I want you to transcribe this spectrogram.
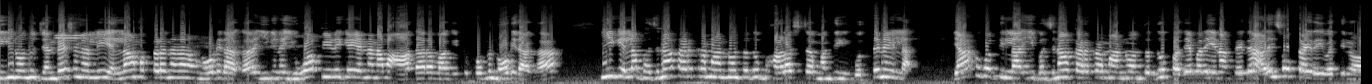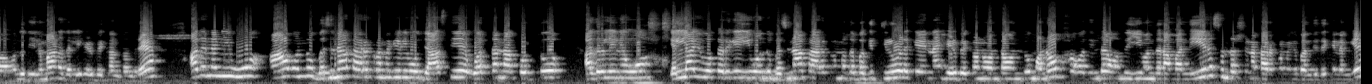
ಈಗಿನ ಒಂದು ಜನರೇಷನ್ ಅಲ್ಲಿ ಎಲ್ಲಾ ಮಕ್ಕಳನ್ನ ನಾವು ನೋಡಿದಾಗ, ಈಗಿನ ಯುವ ಪೀಳಿಗೆಯನ್ನ ನಾವು ಆಧಾರವಾಗಿ ಇಟ್ಟುಕೊಂಡು ನೋಡಿದಾಗ, ಈಗೆಲ್ಲ ಭಜನಾ ಕಾರ್ಯಕ್ರಮ ಅನ್ನುವಂಥದ್ದು ಬಹಳಷ್ಟು ಮಂದಿಗೆ ಗೊತ್ತೇನೆ ಇಲ್ಲ. ಯಾಕೆ ಗೊತ್ತಿಲ್ಲ ಈ ಭಜನಾ ಕಾರ್ಯಕ್ರಮ ಅನ್ನುವಂಥದ್ದು ಪದೇ ಪದೇ ಏನಾಗ್ತಾ ಇದೆ, ಅಳಿಸಿ ಹೋಗ್ತಾ ಇದೆ ಇವತ್ತಿನ ಒಂದು ದಿನಮಾನದಲ್ಲಿ ಹೇಳ್ಬೇಕಂತಂದ್ರೆ. ಅದನ್ನ ನೀವು ಆ ಒಂದು ಭಜನಾ ಕಾರ್ಯಕ್ರಮಕ್ಕೆ ನೀವು ಜಾಸ್ತಿ ಒತ್ತನ್ನ ಕೊಟ್ಟು ಅದರಲ್ಲಿ ನೀವು ಎಲ್ಲಾ ಯುವಕರಿಗೆ ಈ ಒಂದು ಭಜನಾ ಕಾರ್ಯಕ್ರಮದ ಬಗ್ಗೆ ತಿಳುವಳಿಕೆಯನ್ನ ಹೇಳ್ಬೇಕು ಅನ್ನುವಂತ ಒಂದು ಮನೋಭಾವದಿಂದ ಒಂದು ಈ ಒಂದು ನಮ್ಮ ನೇರ ಸಂದರ್ಶನ ಕಾರ್ಯಕ್ರಮಕ್ಕೆ ಬಂದಿದ್ದಕ್ಕೆ ನಮಗೆ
